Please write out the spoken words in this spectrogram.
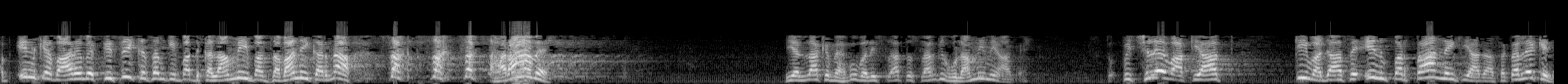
اب ان کے بارے میں کسی قسم کی بد کلامی بد زبانی کرنا سخت سخت سخت حرام ہے۔ یہ اللہ کے محبوب علیہ السلاط اسلام کی غلامی میں آ گئے۔ تو پچھلے واقعات کی وجہ سے ان پر تان نہیں کیا جا سکتا، لیکن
